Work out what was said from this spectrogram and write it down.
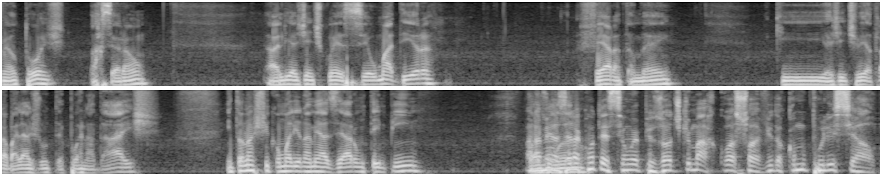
né? O Torres, parceirão. Ali a gente conheceu Madeira, fera também, que a gente veio a trabalhar junto depois na DAS. Então nós ficamos ali na 60 um tempinho. Mas na 60 um aconteceu um episódio que marcou a sua vida como policial.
